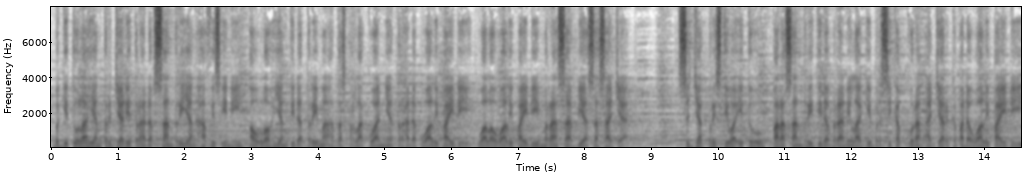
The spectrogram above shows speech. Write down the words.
Begitulah yang terjadi terhadap santri yang hafiz ini, Allah yang tidak terima atas perlakuannya terhadap Wali Paidi, walau Wali Paidi merasa biasa saja. Sejak peristiwa itu, para santri tidak berani lagi bersikap kurang ajar kepada Wali Paidi,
